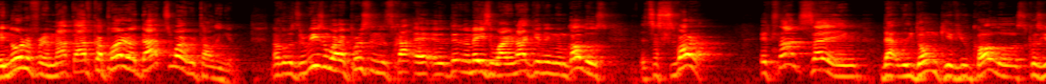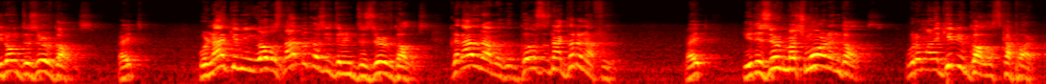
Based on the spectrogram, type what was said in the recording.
In order for him not to have kapara, that's why we're telling him. In other words, the reason why a person is uh, did amazing, why you're not giving him galus, it's a svara. It's not saying that we don't give you galus because you don't deserve galus, right? We're not giving you galus not because you didn't deserve galus. Galus is not good enough for you, right? You deserve much more than galus. We don't want to give you galus kapar,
